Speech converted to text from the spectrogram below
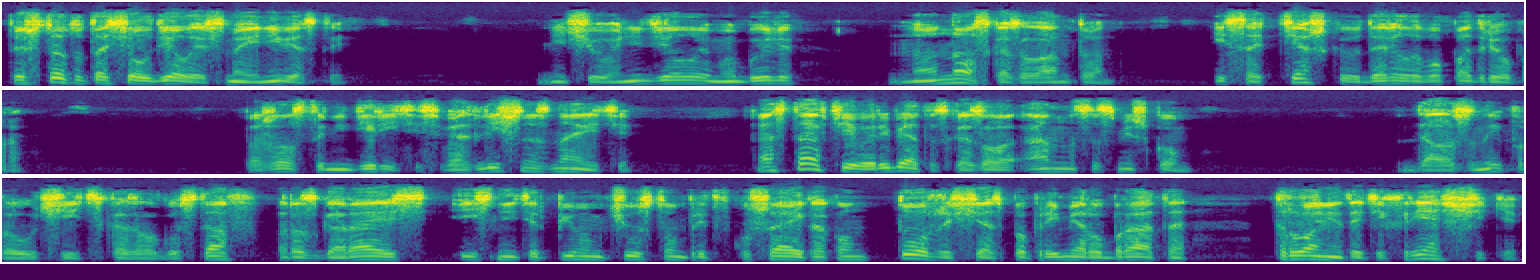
«Ты что тут, осел, делаешь с моей невестой?» «Ничего не делаю, мы были...» «Но-но», — сказал Антон, и с оттяжкой ударил его под ребра. «Пожалуйста, не деритесь, вы отлично знаете». «Оставьте его, ребята», — сказала Анна со смешком. «Должны проучить», — сказал Густав, разгораясь и с нетерпимым чувством предвкушая, как он тоже сейчас, по примеру брата, тронет эти хрящики,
